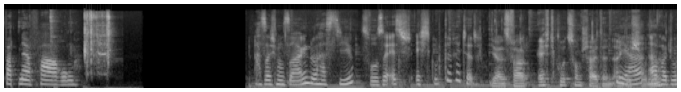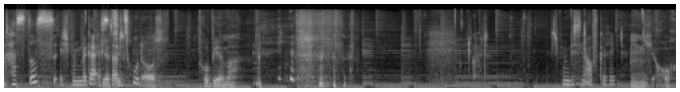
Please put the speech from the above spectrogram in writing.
Was eine Erfahrung. Also ich muss sagen, du hast die Soße echt, echt gut gerettet. Ja, es war echt kurz vorm Scheitern eigentlich ja, schon. Ne? aber du hast es. Ich bin Jetzt begeistert. sieht's gut aus. Probier mal. Gott. Ich bin ein bisschen aufgeregt. Hm, Ich auch.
